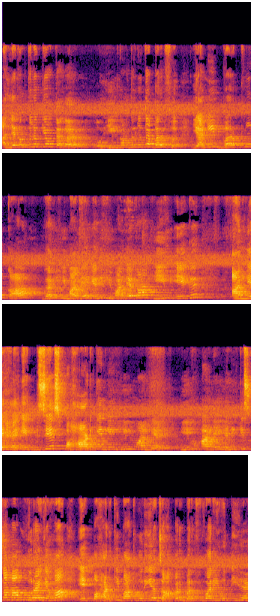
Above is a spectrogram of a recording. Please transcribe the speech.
आल्य का मतलब क्या होता है? गर्भ और हिम का मतलब होता है बर्फ़। यानी बर्फों का घर हिमालय, यानी हिमालय का हिम एक आल्य है। एक विशेष पहाड़ के लिए हिमालय। हिमालय यानी किसका नाम हो रहा है? यहाँ एक पहाड़ की बात हो रही है जहाँ पर बर्फबारी होती है।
